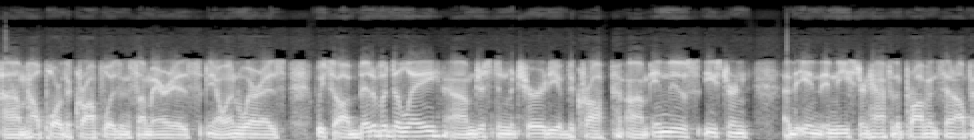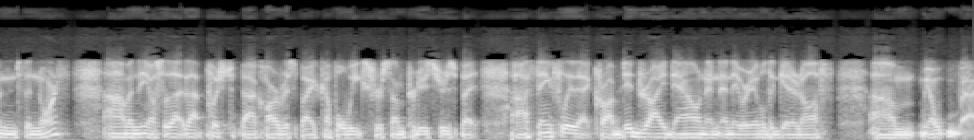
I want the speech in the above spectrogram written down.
um, how poor the crop was in some areas. You know, and whereas we saw a bit of a delay um, just in maturity of the crop um, in the eastern uh, in, in the eastern half of the province and up into the north, um, and you know, so that that pushed back harvest by a couple weeks for some producers, but uh, thankfully that crop did dry down and, and they were able to get it off, um, you know,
